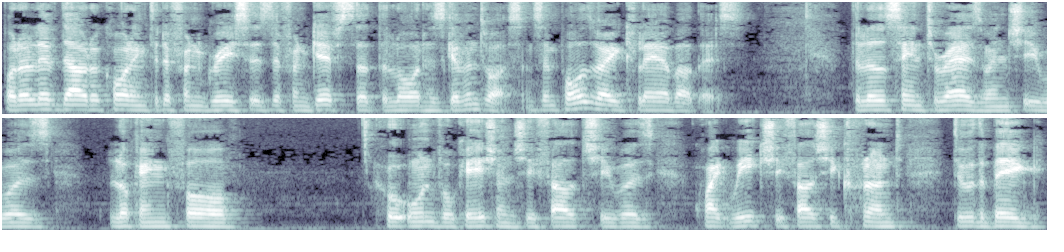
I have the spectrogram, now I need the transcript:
but are lived out according to different graces, different gifts that the Lord has given to us. And St. Paul's very clear about this. The little Saint Therese, when she was looking for her own vocation. She felt she was quite weak. She felt she couldn't do the big,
